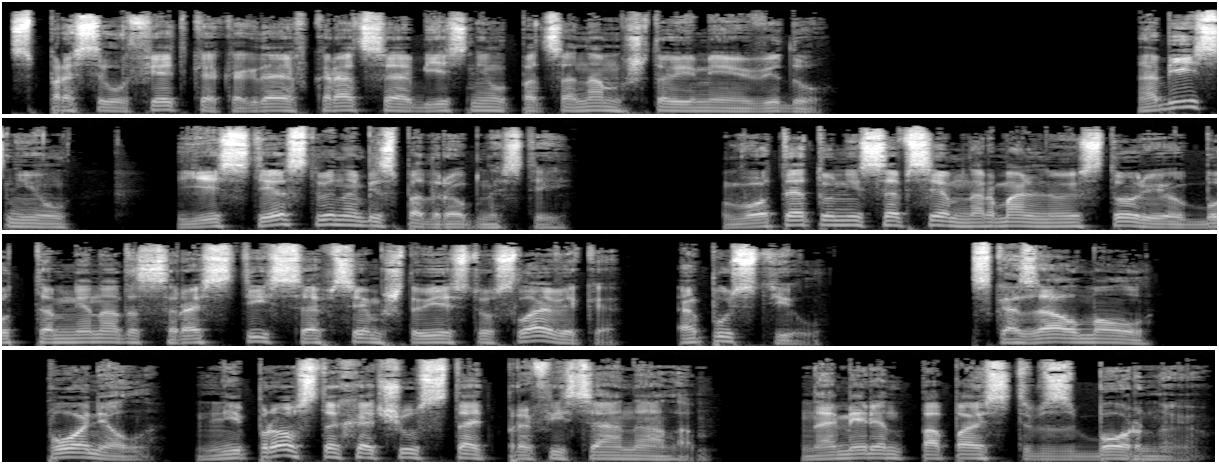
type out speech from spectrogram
— спросил Федька, когда я вкратце объяснил пацанам, что имею в виду. Объяснил, естественно, без подробностей. Вот эту не совсем нормальную историю, будто мне надо срастись со всем, что есть у Славика, опустил. Сказал, мол, понял, не просто хочу стать профессионалом, намерен попасть в сборную.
